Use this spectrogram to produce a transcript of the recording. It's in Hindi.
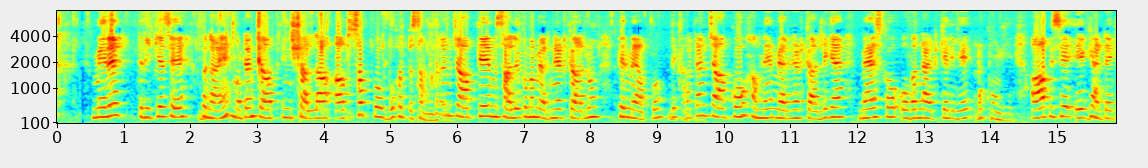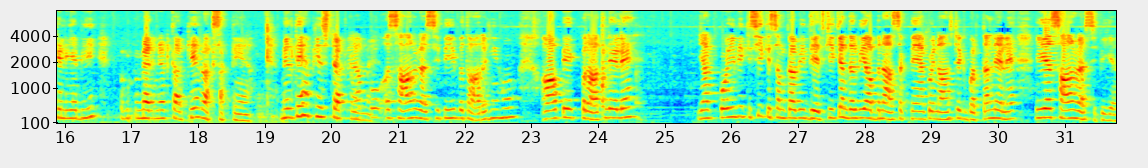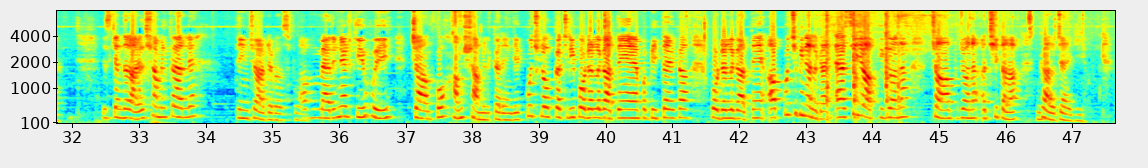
मेरे तरीके से बनाएँ मटन चाप इनशाला आप सबको बहुत पसंद है मटन चाप के मसाले को मैं मैरिनेट कर लूँ फिर मैं आपको दिखा मटन चाप को हमने मैरिनेट कर लिया है मैं इसको ओवरनाइट के लिए रखूँगी। आप इसे एक घंटे के लिए भी मैरिनेट करके रख सकते हैं। मिलते हैं फिर स्टेप में आपको आसान रेसिपी बता रही हूँ। आप एक परात ले लें या कोई भी किसी किस्म का भी देचकी के अंदर भी आप बना सकते हैं, कोई नॉन स्टिक बर्तन ले लें, ये आसान रेसिपी है। इसके अंदर ऑयल शामिल कर लें तीन चार टेबल स्पून अब मैरिनेट की हुई चाप को हम शामिल करेंगे। कुछ लोग कचरी पाउडर लगाते हैं, पपीते का पाउडर लगाते हैं। आप कुछ भी ना लगाएँ, ऐसे ही आपकी जो है ना, चाप जो है ना, अच्छी तरह गल जाएगी।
